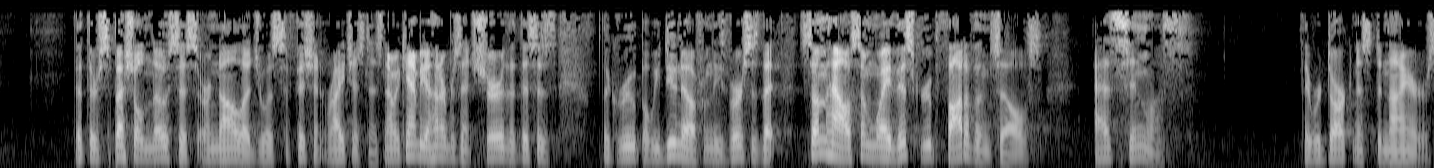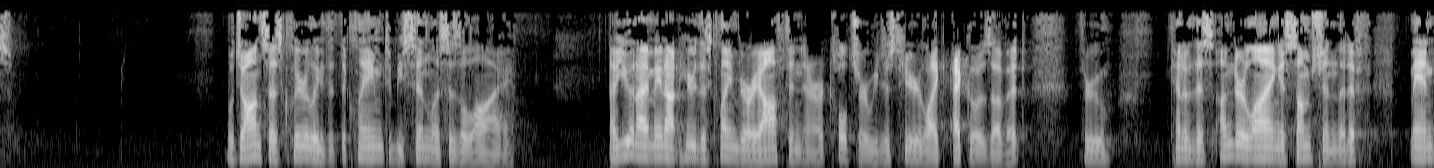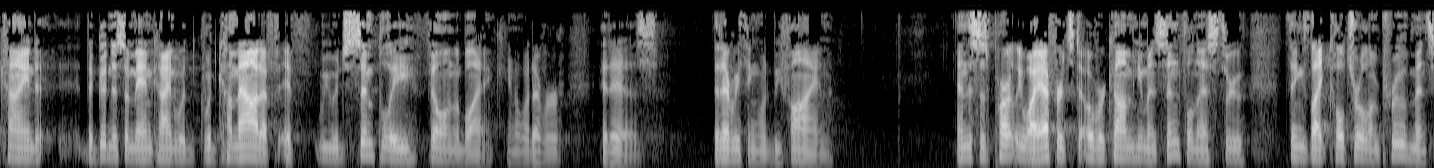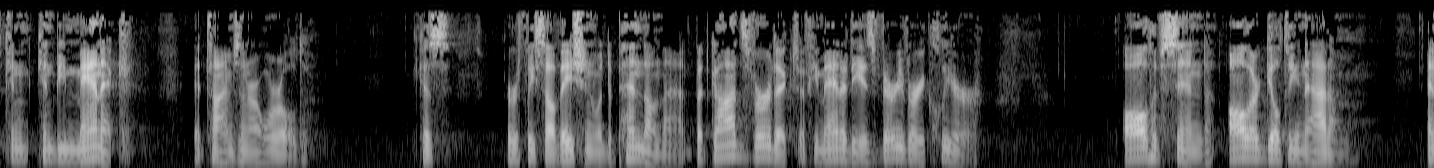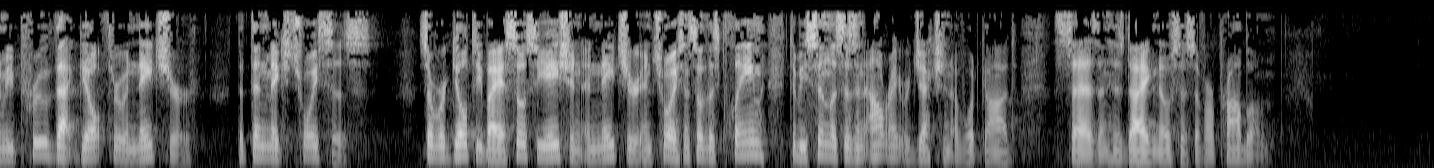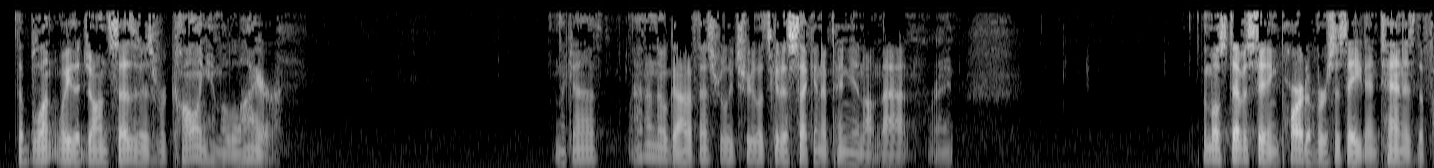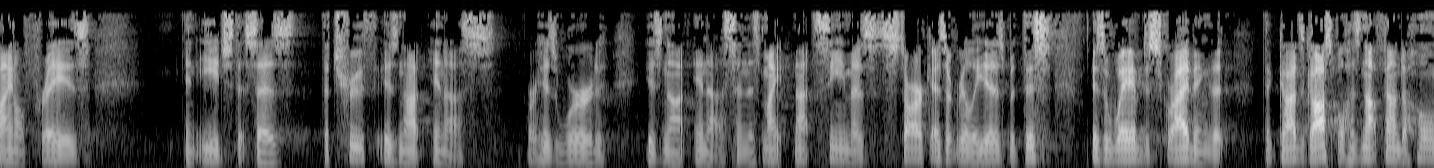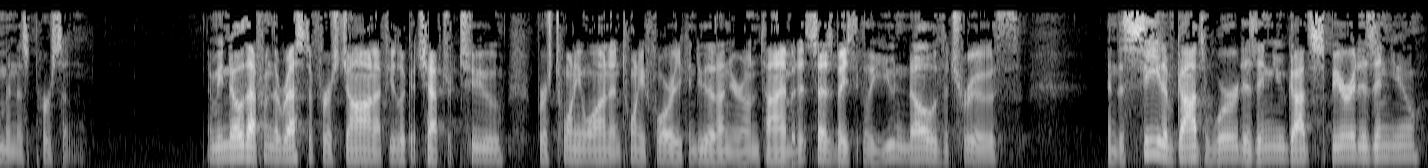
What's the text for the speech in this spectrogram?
that their special gnosis or knowledge was sufficient righteousness. Now, we can't be 100% sure that this is the group, but we do know from these verses that somehow, some way, this group thought of themselves as sinless. They were darkness deniers. Well, John says clearly that the claim to be sinless is a lie. Now, you and I may not hear this claim very often in our culture. We just hear like echoes of it through kind of this underlying assumption that if mankind, the goodness of mankind would, would come out if, if we would simply fill in the blank, you know, whatever it is, that everything would be fine. And this is partly why efforts to overcome human sinfulness through things like cultural improvements can, can be manic at times in our world. Because earthly salvation would depend on that. But God's verdict of humanity is very, very clear. All have sinned, all are guilty in Adam. And we prove that guilt through a nature that then makes choices. So we're guilty by association and nature and choice. And so this claim to be sinless is an outright rejection of what God says and his diagnosis of our problem. The blunt way that John says it is we're calling him a liar. Like, uh, I don't know, God, if that's really true. Let's get a second opinion on that, right? The most devastating part of verses 8 and 10 is the final phrase in each that says, The truth is not in us, or His word is not in us. And this might not seem as stark as it really is, but this is a way of describing that, that God's gospel has not found a home in this person. And we know that from the rest of 1 John. If you look at chapter 2, verse 21 and 24, you can do that on your own time. But it says basically, you know the truth. And the seed of God's word is in you. God's spirit is in you,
